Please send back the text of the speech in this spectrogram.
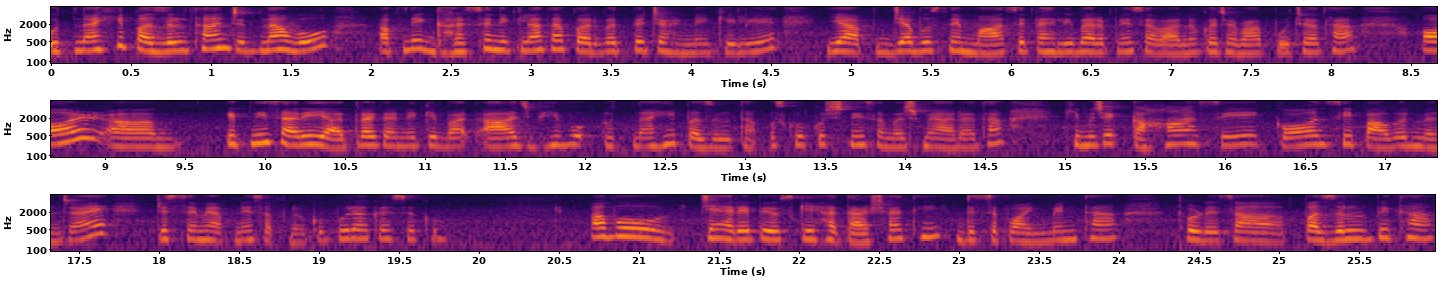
उतना ही पज़ल था जितना वो अपने घर से निकला था पर्वत पे चढ़ने के लिए। या जब उसने माँ से पहली बार अपने सवालों का जवाब पूछा था। और इतनी सारी यात्रा करने के बाद आज भी वो उतना ही पज़ल था। उसको कुछ नहीं समझ में आ रहा था कि मुझे कहाँ से कौन सी पावर मिल जाए जिससे मैं अपने सपनों को पूरा कर सकूँ। अब वो चेहरे पे उसकी हताशा थी डिसअपॉइंटमेंट था थोड़ा सा पज़ल भी था।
